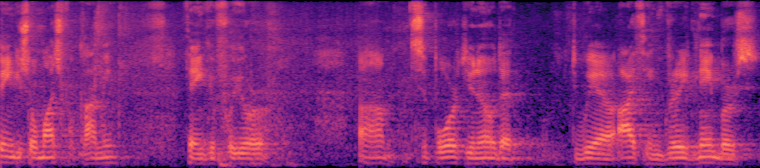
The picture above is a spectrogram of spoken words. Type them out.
thank you so much for coming. Thank you for your um, support. You know that we are, I think, great neighbors,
